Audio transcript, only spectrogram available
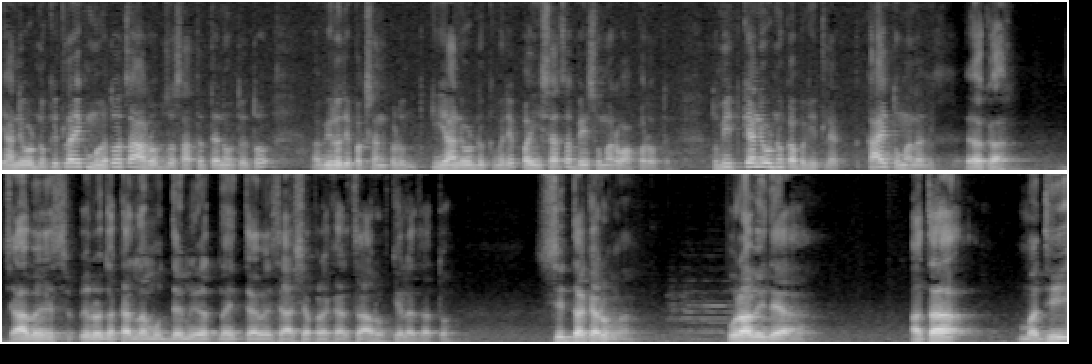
या निवडणुकीतला एक महत्त्वाचा आरोप जो सातत्यानं होतो तो विरोधी पक्षांकडून की या निवडणुकीमध्ये पैशाचा बेसुमार वापर होतो तुम्ही इतक्या निवडणुका बघितल्यात काय तुम्हाला दिसतं हे का ज्यावेळेस विरोधकांना मुद्दे मिळत नाहीत त्यावेळेस अशा प्रकारचा आरोप केला जातो. सिद्ध करू मग पुरावे द्या. आता मधी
